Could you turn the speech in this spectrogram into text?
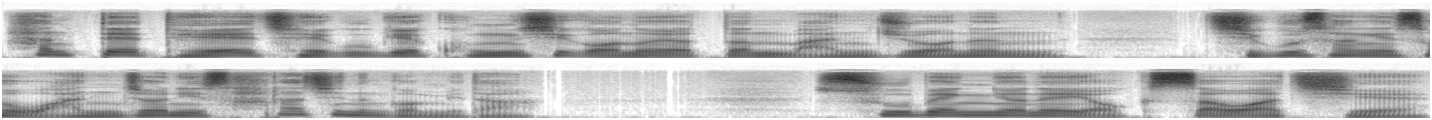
한때 대제국의 공식 언어였던 만주어는 지구상에서 완전히 사라지는 겁니다. 수백 년의 역사와 지혜,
